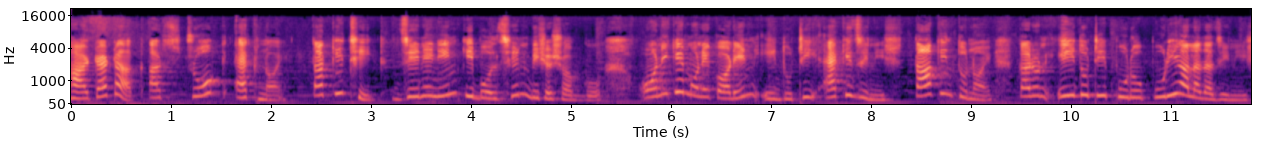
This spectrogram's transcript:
হার্ট অ্যাটাক আর স্ট্রোক এক নয়, তা কি ঠিক? জেনে নিন কি বলছেন বিশেষজ্ঞ। অনেকে মনে করেন এই দুটি একই জিনিস, তা কিন্তু নয়, কারণ এই দুটি পুরোপুরি আলাদা জিনিস।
